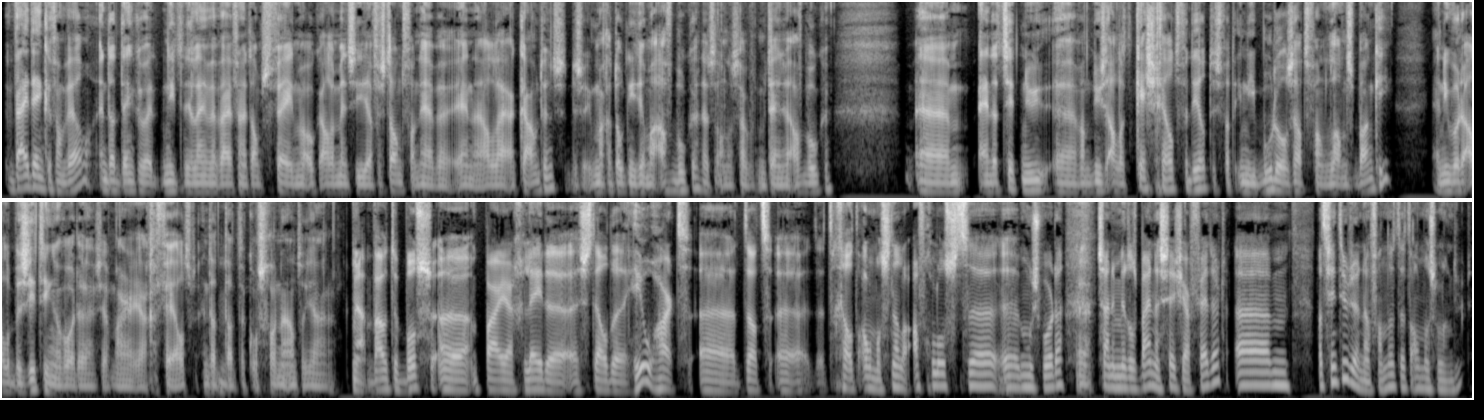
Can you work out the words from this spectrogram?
wij denken van wel. En dat denken we niet alleen wij vanuit Amstelveen... maar ook alle mensen die daar verstand van hebben en allerlei accountants. Dus ik mag het ook niet helemaal afboeken. Dat is anders zou ik het meteen afboeken. Ehm, en dat zit nu, eh, want nu is al het cashgeld verdeeld. Dus wat in die boedel zat van Landsbankie. En nu worden alle bezittingen worden, zeg maar, ja, geveild. En dat, dat kost gewoon een aantal jaren. Ja, Wouter Bos eh, een paar jaar geleden eh, stelde heel hard... dat het geld allemaal sneller afgelost moest worden. Ja. We zijn inmiddels bijna zes jaar verder. Ehm, wat vindt u er nou van dat het allemaal zo lang duurt?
